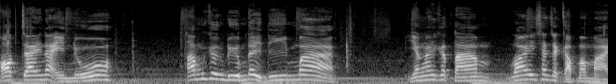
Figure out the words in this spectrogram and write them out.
ขอบใจนะไอ้หนูทำเครื่องดื่มได้ดีมาก ยังไงก็ตาม ไว้ฉันจะกลับมาใหม่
